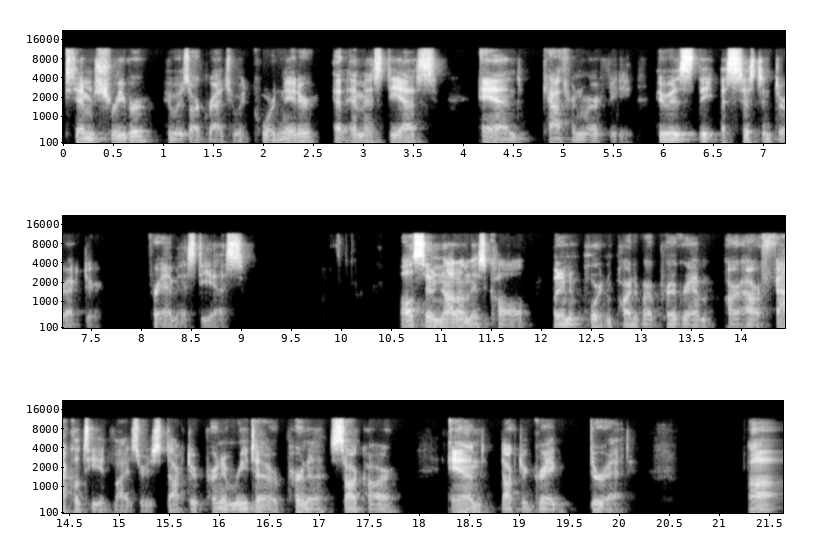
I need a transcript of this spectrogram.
Tim Schriever, who is our graduate coordinator at MSDS, and Catherine Murphy, who is the assistant director for MSDS. Also not on this call, but an important part of our program are our faculty advisors, Dr. Purnamrita or Purna Sarkar and Dr. Greg Durrett. Uh,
